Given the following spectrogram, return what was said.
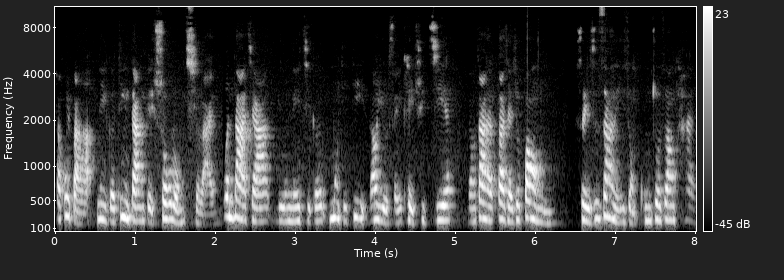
他会把那个订单给收拢起来，问大家有哪几个目的地，然后有谁可以去接，然后大家大家就报名，所以是这样的一种工作状态。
